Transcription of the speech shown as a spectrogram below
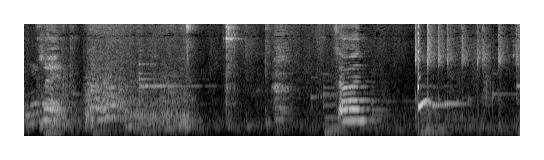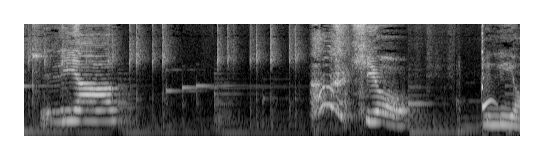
동생 짠. 릴리야. 아 귀여워. 릴리야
